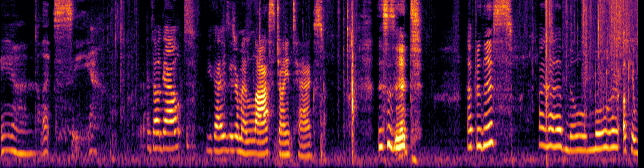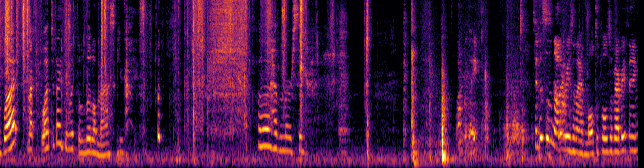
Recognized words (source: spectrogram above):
And let's see. I dug out, you guys, these are my last giant tags. This is it. After this, I have no more. Okay, what? My, what did I do with the little mask, you guys? oh, have mercy. Luckily, see, this is another reason I have multiples of everything.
